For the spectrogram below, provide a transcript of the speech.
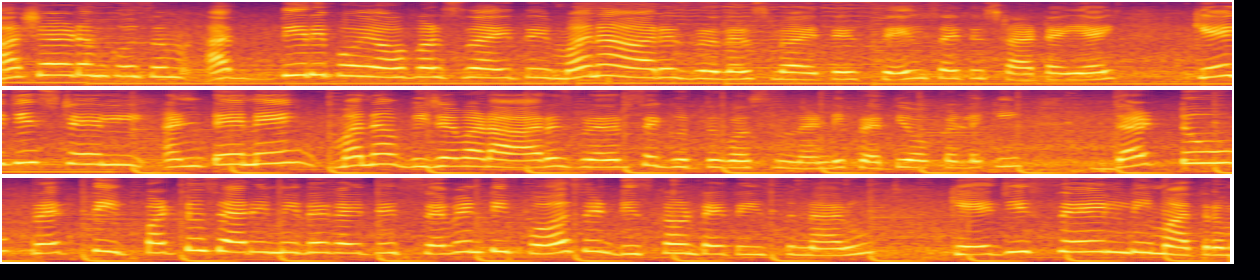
ఆషాఢం కోసం అద్దిరిపోయే ఆఫర్స్ అయితే మన ఆర్ఎస్ బ్రదర్స్లో అయితే సేల్స్ అయితే స్టార్ట్ అయ్యాయి. కేజీ స్టైల్ అంటేనే మన విజయవాడ ఆర్ఎస్ బ్రదర్సే గుర్తుకొస్తుందండి ప్రతి ఒక్కళ్ళకి. దట్టు ప్రతి పట్టు శారీ మీదకైతే సెవెంటీ పర్సెంట్ డిస్కౌంట్ అయితే ఇస్తున్నారు. కేజీ సేల్ని మాత్రం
